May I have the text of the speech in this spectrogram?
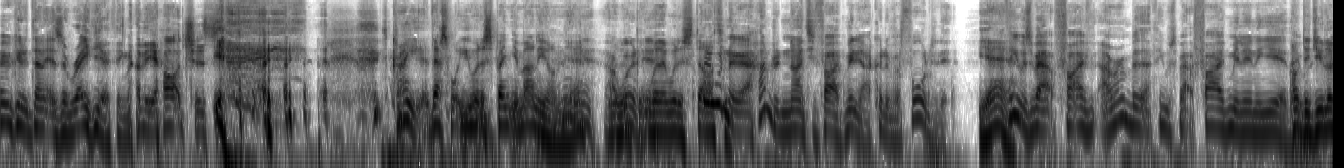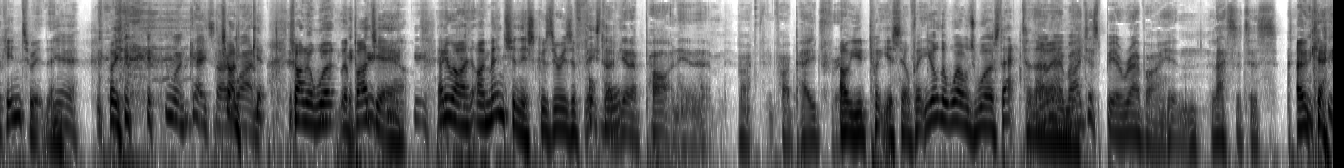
Maybe we could have done it as a radio thing, like the Archers. It's great. That's what you would have spent your money on, yeah? I would. Where yeah. they would have started. wouldn't have, 195 million. I could have afforded it. Yeah. I think it was about five. I remember. that- I think it was about five million a year. Oh, did you look into it then? Yeah. Oh, in case I trying, won. To get- trying to work the budget out. Anyway, I, I mentioned this because there is a At least. I'd get a part in it uh, if I, if I paid for it. Oh, you'd put yourself in. You're the world's worst actor, though. no, Andy. but I'd just be a rabbi hitting Lassiter's. Okay.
